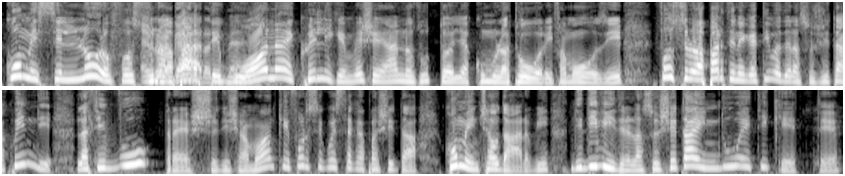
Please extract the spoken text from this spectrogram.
come se loro fossero una la parte buona e quelli che invece hanno tutto gli accumulatori famosi fossero la parte negativa della società. Quindi la TV trash, diciamo, ha anche forse questa capacità, come in Ciao Darwin, di dividere la società in due etichette.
